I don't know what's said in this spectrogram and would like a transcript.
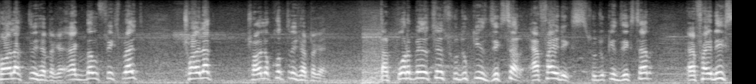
ছয় লাখ ত্রিশ হাজার টাকা একদম ফিক্সড প্রাইস ছয় লাখ, ছয় লক্ষ ত্রিশ হাজার টাকায়। তারপরে পেয়ে যাচ্ছে Suzuki Gixxer FI disc Suzuki Gixxer FI disc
